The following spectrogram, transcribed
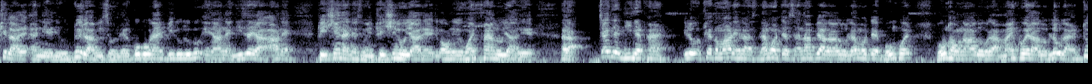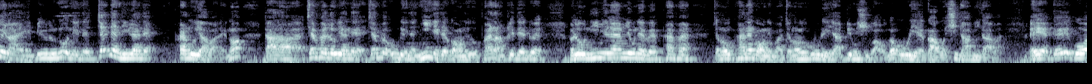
ဖြစ်လာတဲ့အန်ရည်တွေကိုတွေ့လာပြီဆိုရင်လေကိုကိုတိုင်းပြည်သူလူထုအင်အားနဲ့ညီးစက်ရအားနဲ့ဖြည့်ရှင်းနိုင်တယ်ဆိုရင်ဖြည့်ရှင်းလို့ရတယ်ဒီကောင်တွေဝိုင်းဖမ်းလို့ရတယ်ဟဲ့လားကြိုက်တဲ့ဒီနဲ့ဖမ်း ဒီလိုအဖြစ်သမားတွေလားလမ်းမတက်ဆန္ဒပြတာလို့လမ်းမတက်ဘုံခွဲဘုံထောင်တာလို့လားမိုင်းခွဲတာလို့လှုပ်လာရင်တွေ့လာရင်ပြည်လူလူတို့အနေနဲ့ကြိုက်တဲ့နီးလန်းနဲ့ဖမ်းလို့ရပါတယ်နော်ဒါအချမ်းဖက်လုပ်ရတဲ့အချမ်းဖက်ဥတွေနဲ့ညှိနေတဲ့ကောင်တွေကိုဖမ်းတာဖြစ်တဲ့အတွက်ဘလို့နီးလန်းမျိုးနဲ့ပဲဖမ်းဖမ်းကျွန်တော်ဖမ်းတဲ့ကောင်တွေမှာကျွန်တော်တို့ဥတွေရပြည့်မရှိပါဘူးနော်ဥတွေရဲ့အကာအကွယ်ရှိထားပြီးသားပါအဲကဲကိုက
